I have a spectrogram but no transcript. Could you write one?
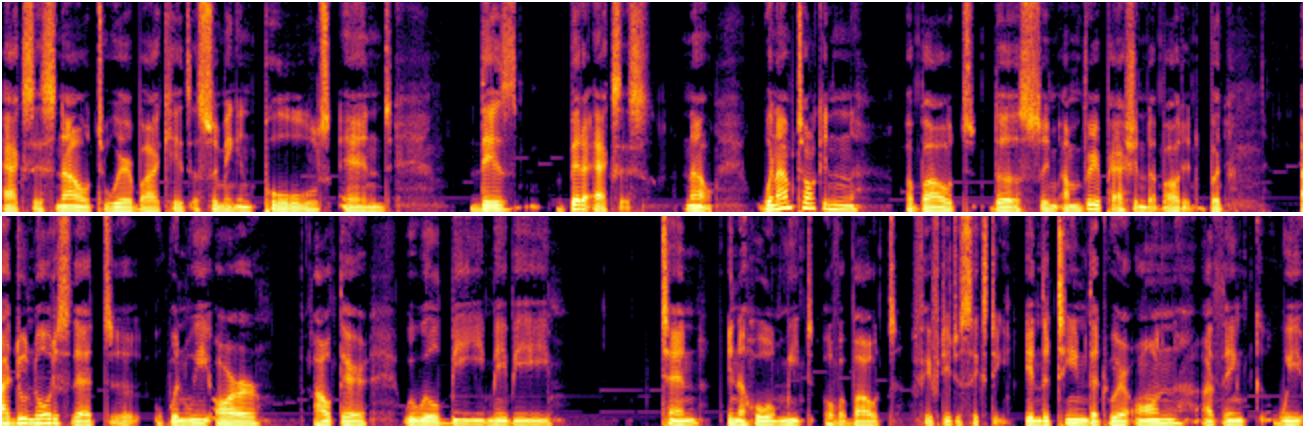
access now to whereby kids are swimming in pools and there's better access. Now, when I'm talking about the swim, I'm very passionate about it, but I do notice that uh, when we are out there, we will be maybe 10 in a whole meet of about 50 to 60. In the team that we're on, I think we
